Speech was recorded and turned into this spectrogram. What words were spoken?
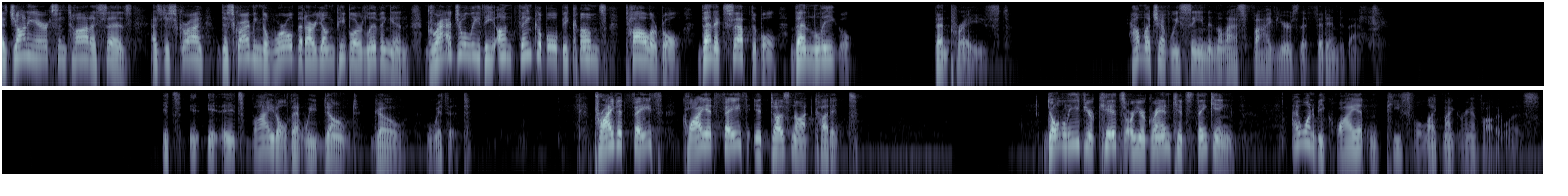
As Joni Eareckson Tada says, as descri- describing the world that our young people are living in, gradually the unthinkable becomes tolerable, then acceptable, then legal, then praised. How much have we seen in the last five years that fit into that? It's, it, it's vital that we don't go with it. Private faith, quiet faith, it does not cut it. Don't leave your kids or your grandkids thinking, I want to be quiet and peaceful like my grandfather was.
